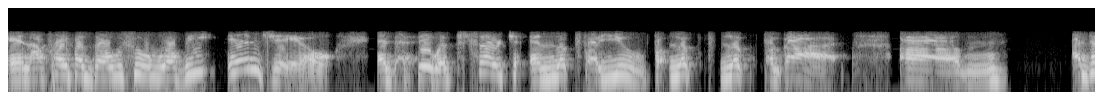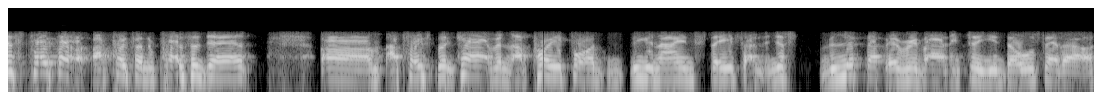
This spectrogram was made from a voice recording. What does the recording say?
And I pray for those who will be in jail and that they will search and look for you, look look for God. Um, I just pray for I pray for the president. Um, I pray for the cabin. I pray for the United States. I just lift up everybody to you. Those that are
